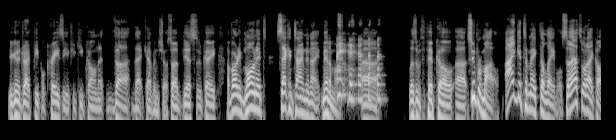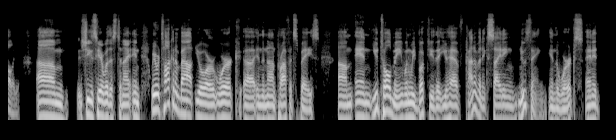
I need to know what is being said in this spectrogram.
You're going to drive people crazy if you keep calling it the That Kevin Show. So, yes, okay. I've already blown it. Second time tonight, minimum. Uh, Elizabeth Pipko, uh, supermodel. I get to make the label. So that's what I call you. Um, she's here with us tonight. And we were talking about your work uh, in the nonprofit space. Um, and you told me when we booked you that you have kind of an exciting new thing in the works, and it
